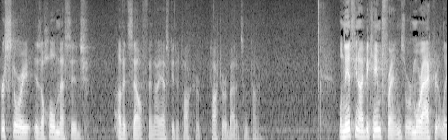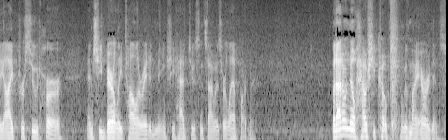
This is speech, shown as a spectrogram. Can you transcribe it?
Her story is a whole message of itself, and I ask you to talk, her, talk to her about it sometime. Well, Nancy and I became friends, or more accurately, I pursued her and she barely tolerated me. She had to since I was her lab partner. But I don't know how she coped with my arrogance.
